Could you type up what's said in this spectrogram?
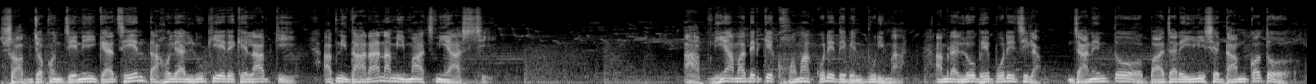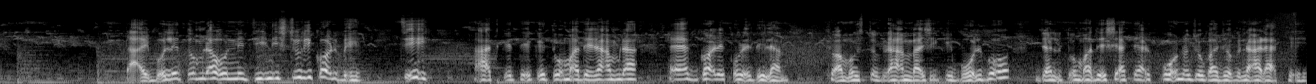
সব যখন জেনেই গেছেন তাহলে আর লুকিয়ে রেখে লাভ কি? আপনি দাঁড়ান আমি মাছ নিয়ে আসছি। আপনি আমাদেরকে ক্ষমা করে দেবেন বুড়িমা। আমরা লোভে পড়েছিলাম। জানেন তো বাজারে ইলিশের দাম কত? তাই বলে তোমরা অন্য জিনিস চুরি করবে? আজকে থেকে তোমাদের আমরা এক ঘরে করে দিলাম। সমস্ত গ্রামবাসীকে বলব যেন তোমাদের সাথে আর কোনো যোগাযোগ না রাখে।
